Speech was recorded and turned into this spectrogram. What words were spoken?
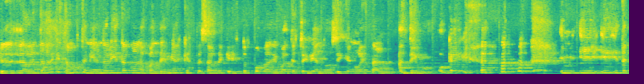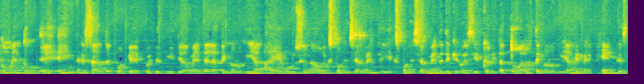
La ventaja que estamos teniendo ahorita con la pandemia es que a pesar de que esto es por radio, igual te estoy viendo, así que no es tan antiguo, ¿ok? y, te comento, es, es, interesante porque pues definitivamente la tecnología ha evolucionado exponencialmente y exponencialmente te quiero decir que ahorita todas las tecnologías emergentes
